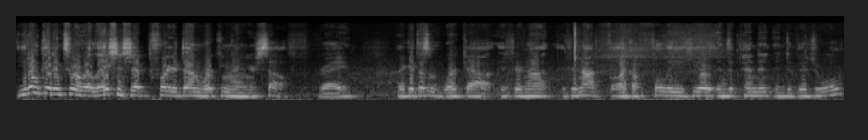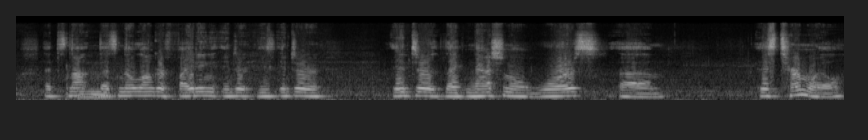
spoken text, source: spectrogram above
you don't get into a relationship before you're done working on yourself, right? Like it doesn't work out if you're not if you're not like a fully healed, independent individual. That's not Mhm. that's no longer fighting inter these inter inter like national wars. Um, this turmoil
